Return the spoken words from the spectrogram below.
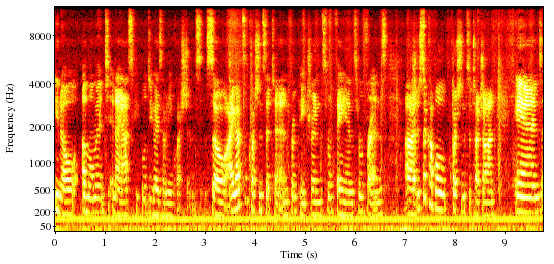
you know a moment and I ask people, do you guys have any questions? So I got some questions sent in from patrons, from fans, from friends. Uh, just a couple questions to touch on, and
